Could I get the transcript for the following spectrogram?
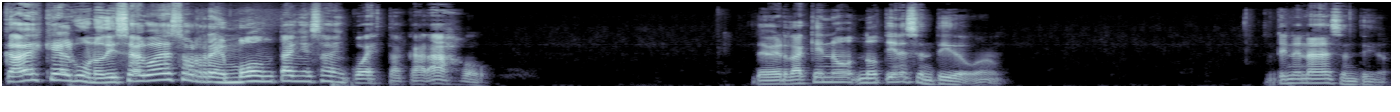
Cada vez que alguno dice algo de eso, remonta en esas encuestas, carajo. De verdad que no, no tiene sentido, weón. No tiene nada de sentido.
